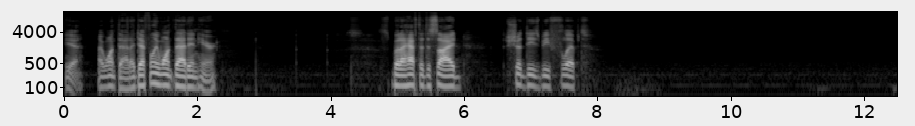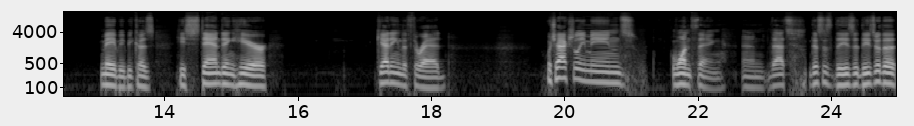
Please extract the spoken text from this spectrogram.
Yeah, I want that. I definitely want that in here. But I have to decide should these be flipped. maybe because he's standing here getting the thread which actually means one thing and that's this is these these are the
